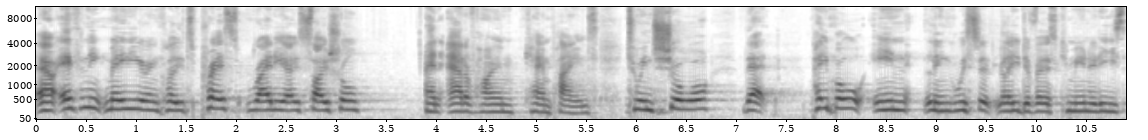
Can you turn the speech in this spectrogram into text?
Our ethnic media includes press, radio, social and out-of-home campaigns to ensure that people in linguistically diverse communities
